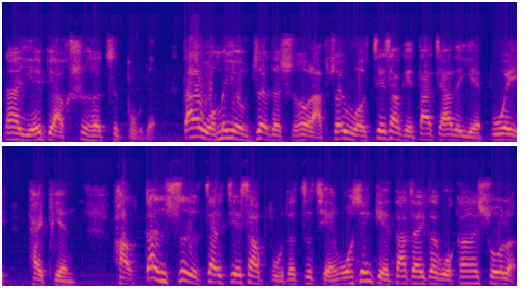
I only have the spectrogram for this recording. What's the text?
那也比较适合吃补的。当然我们有热的时候啦，所以我介绍给大家的也不会太偏。好，但是在介绍补的之前，我先给大家一个，我刚才说了，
